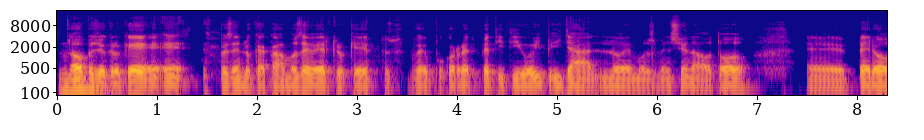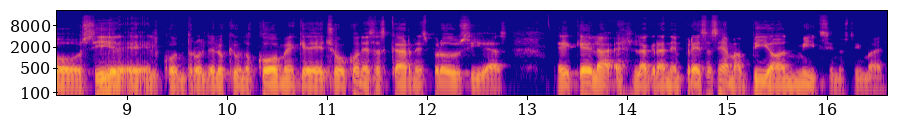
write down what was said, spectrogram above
No, pues yo creo que eh, pues en lo que acabamos de ver, creo que pues, fue un poco repetitivo y, ya lo hemos mencionado todo. Eh, pero sí, el, control de lo que uno come, que de hecho con esas carnes producidas, eh, que la, la, gran empresa se llama Beyond Meat, si no estoy mal,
